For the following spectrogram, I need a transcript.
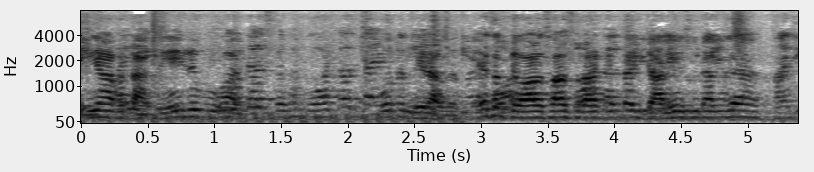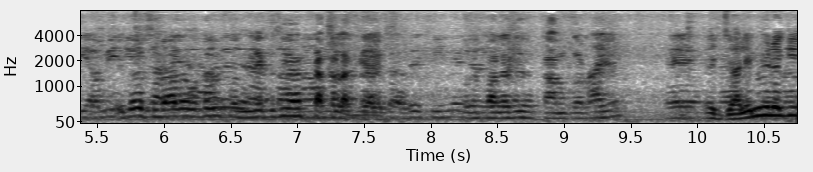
यहाँ बताते हैं ये बहुत अंधेरा हो गया ऐसा दीवार साथ सुराग कितना जाली सुराग गया। इधर बंदे किसी टक लग गया। उस पहले से काम करते हैं। ये जाली में भी लगी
